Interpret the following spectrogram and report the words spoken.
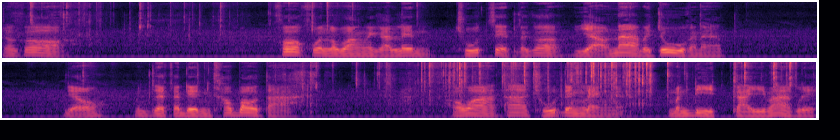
แล้วก็ ข้อควรระวังในการเล่นชูดเสร็จแล้วก็อย่าเอาหน้าไปจู้กันนะครับ เดี๋ยวมันจะกระเด็นเข้าเบ้าตา เพราะว่าถ้าชูดแรงๆเนี่ยมันดีดไกลมากเลย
